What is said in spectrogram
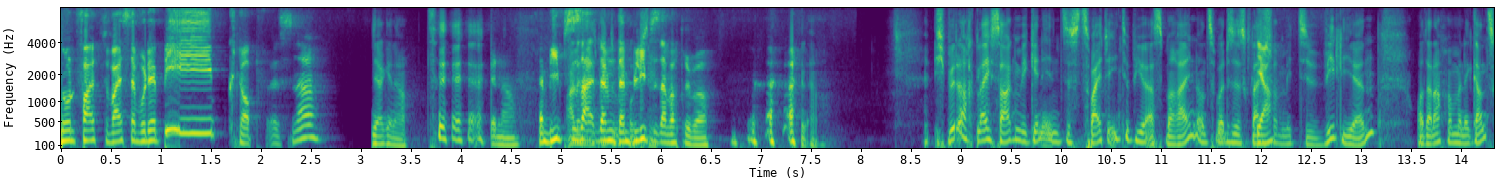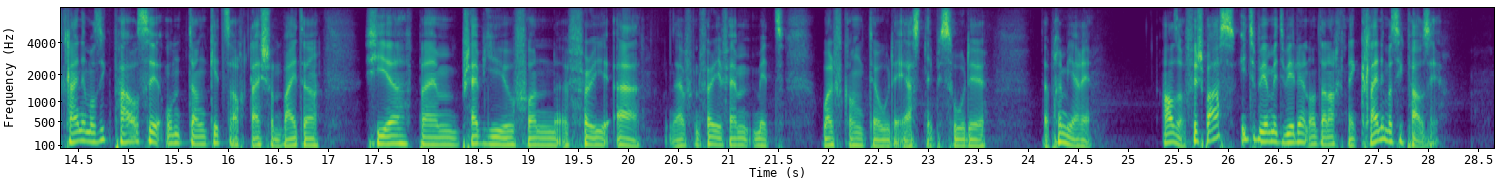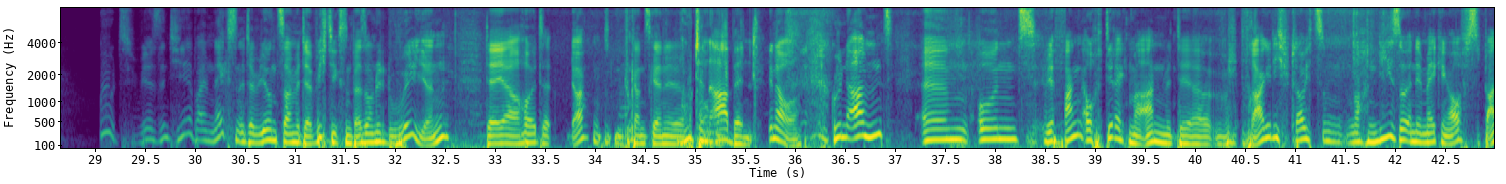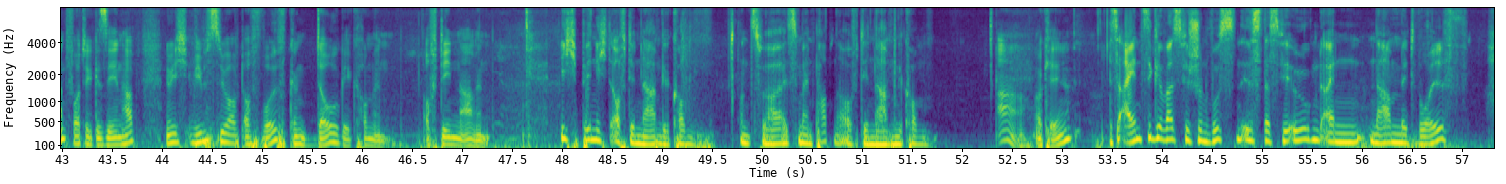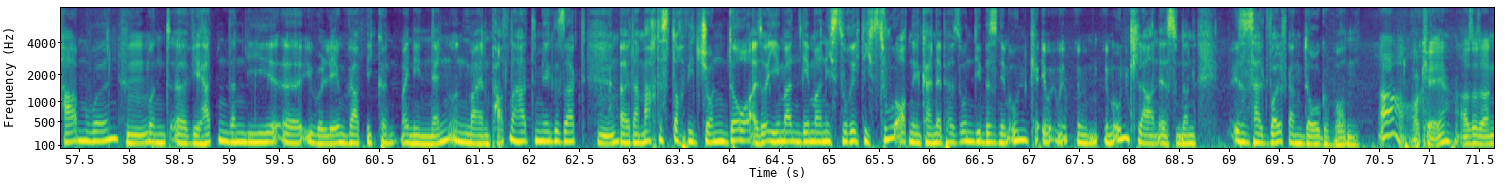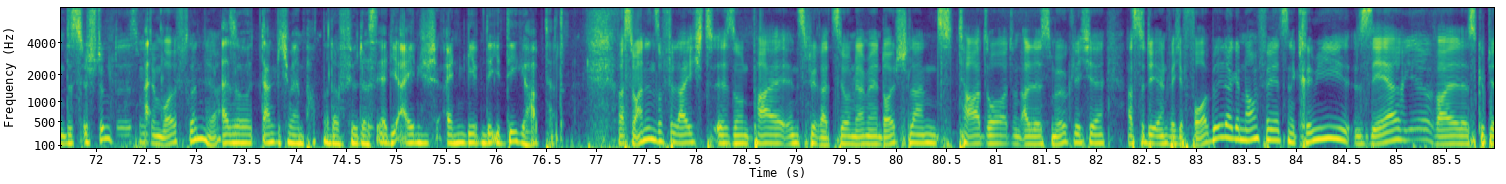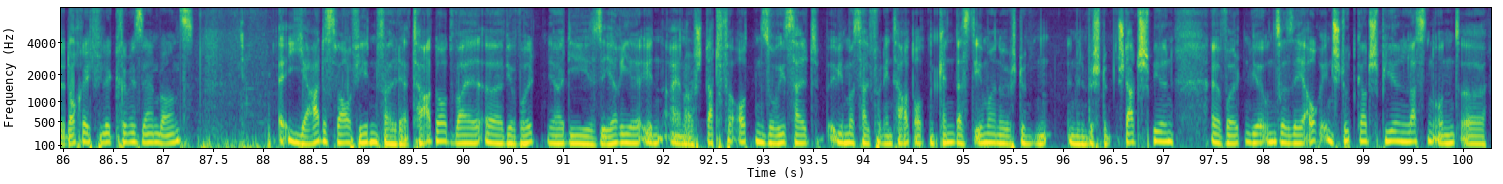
Notfalls, du weißt ja, wo der Beep-Knopf ist, ne? Ja, genau. Genau. Dann bliebst Alle es, dann, dann bliebst es einfach drüber. genau. Ich würde auch gleich sagen, wir gehen in das zweite Interview erstmal rein. Und zwar das ist gleich Ja. schon mit William. Und danach machen wir eine ganz kleine Musikpause und dann geht es auch gleich schon weiter hier beim Preview von Furry, äh, von Furry FM mit Wolfgang Doe, der ersten Episode der Premiere. Also, viel Spaß, Interview mit William und danach eine kleine Musikpause. Gut, wir sind hier beim nächsten Interview und zwar mit der wichtigsten Person, mit William, der ja heute, ja, du kannst gerne. Guten auch- Abend. Genau, guten Abend. Ähm, und wir fangen auch direkt mal an mit der Frage, die ich, glaube ich, zum, noch nie so in den Making-ofs beantwortet gesehen habe. Nämlich, wie bist du überhaupt auf Wolfgang Doe gekommen? Auf den Namen. Ich bin nicht auf den Namen gekommen. Und zwar ist mein Partner auf den Namen gekommen. Ah, okay. Das Einzige, was wir schon wussten, ist, dass wir irgendeinen Namen mit Wolf haben wollen. Mhm. Und äh, wir hatten dann die äh, Überlegung gehabt, wie könnte man ihn nennen. Und mein Partner hatte mir gesagt, mhm. äh, dann macht es doch wie John Doe, also jemanden, den man nicht so richtig zuordnen kann, der Person, die ein bisschen im, Un im, im, im, Unklaren ist. Und dann ist es halt Wolfgang Doe geworden. Ah, okay. Also dann, das stimmt, das ist mit dem Wolf drin, ja. Also danke ich meinem Partner dafür, dass er die eingebende Idee gehabt hat. Was waren denn so vielleicht äh, so ein paar Inspirationen? Wir haben ja in Deutschland Tatort und alles Mögliche. Hast du dir irgendwelche Vorbilder genommen für jetzt eine Krimiserie? Weil es gibt ja doch recht viele Krimiserien bei uns. Äh, ja, das war auf jeden Fall der Tatort, weil äh, wir wollten ja die Serie in einer Stadt verorten, so wie es halt, wie man es halt von den Tatorten kennt, dass die immer in einer bestimmten, in einer bestimmten Stadt spielen. Äh, wollten wir unsere Serie auch in Stuttgart spielen lassen und äh,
